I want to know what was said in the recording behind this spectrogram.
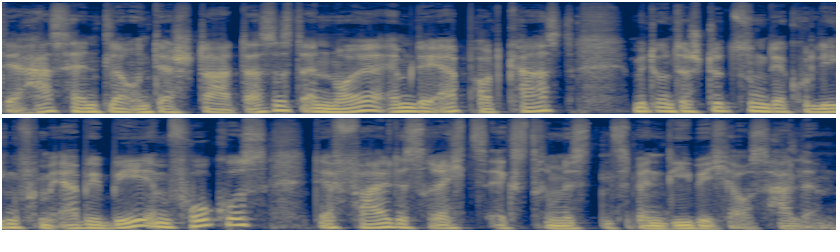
der Hasshändler und der Staat. Das ist ein neuer MDR-Podcast mit Unterstützung der Kollegen vom RBB. Im Fokus der Fall des Rechtsextremisten Sven Liebig aus Halle.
